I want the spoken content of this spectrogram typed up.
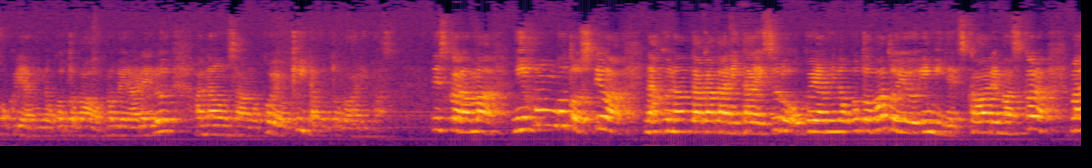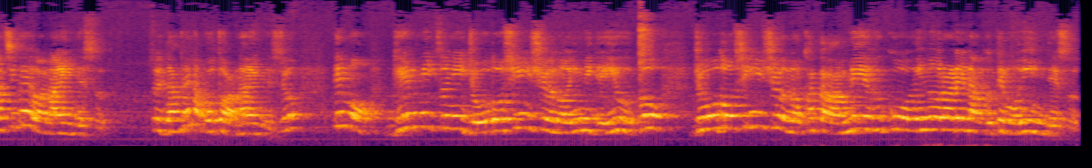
ー、お悔やみの言葉を述べられるアナウンサーの声を聞いたことがあります。ですからまあ日本語としては亡くなった方に対するお悔やみの言葉という意味で使われますから間違いはないんです。それダメなことはないんですよ。でも厳密に浄土真宗の意味で言うと浄土真宗の方は冥福を祈られなくてもいいんです。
